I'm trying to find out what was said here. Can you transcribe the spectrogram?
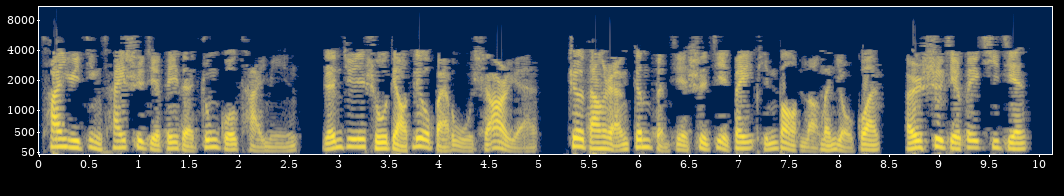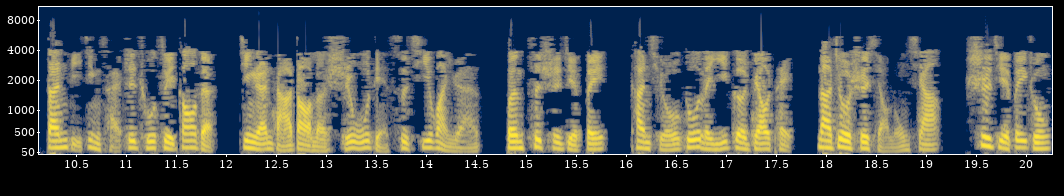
参与竞猜世界杯的中国彩民人均输掉六百五十二元，这当然跟本届世界杯频爆冷门有关。而世界杯期间，单笔竞彩支出最高的，竟然达到了十五点四七万元。本次世界杯看球多了一个标配，那就是小龙虾。世界杯中，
